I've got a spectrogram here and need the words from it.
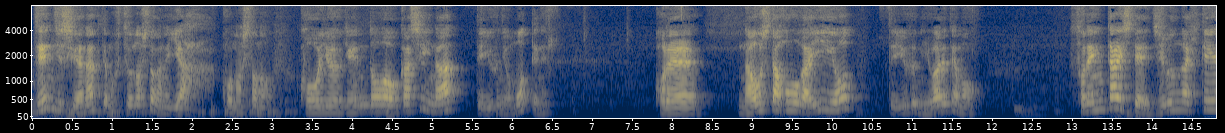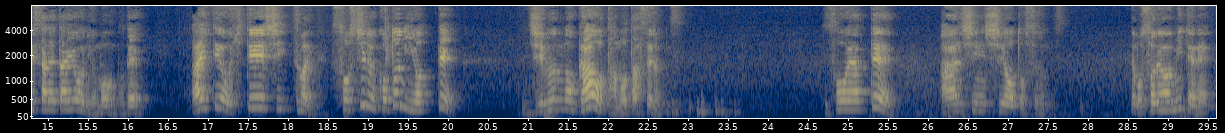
全知識がなくても普通の人がねいやこの人のこういう言動はおかしいなっていうふうに思ってねこれ直した方がいいよっていうふうに言われてもそれに対して自分が否定されたように思うので相手を否定しつまりそしることによって自分の我を保たせるんです。そうやって安心しようとするんです。でもそれを見てね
